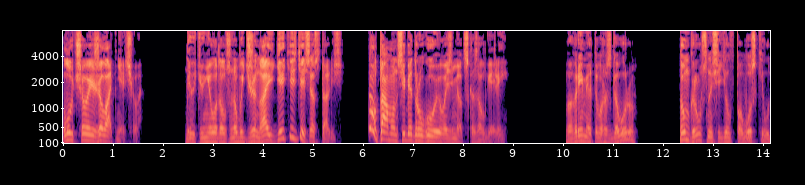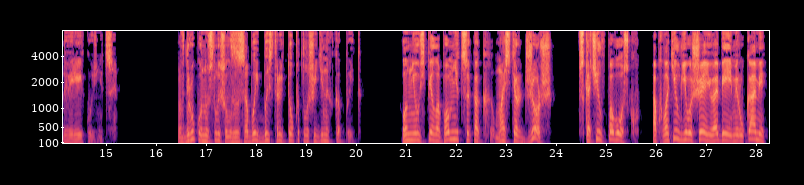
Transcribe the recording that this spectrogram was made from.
лучшего и желать нечего. Да ведь у него должно быть жена и дети здесь остались. Ну, там он себе другую возьмет, — сказал Гелий. Во время этого разговора том грустно сидел в повозке у дверей кузницы. Вдруг он услышал за собой быстрый топот лошадиных копыт. Он не успел опомниться, как мастер Джордж вскочил в повозку, обхватил его шею обеими руками,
